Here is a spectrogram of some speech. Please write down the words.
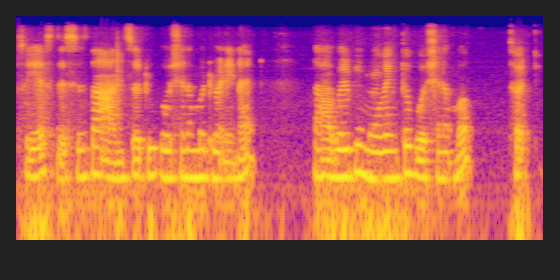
so yes this is the answer to question number 29 now we'll be moving to question number 30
